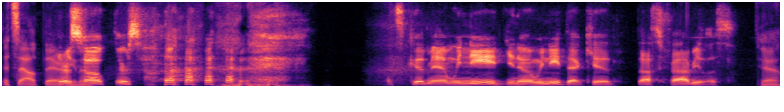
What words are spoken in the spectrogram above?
it's out there. There's you know? hope. There's. that's good, man. We need, you know, we need that kid. That's fabulous. Yeah.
